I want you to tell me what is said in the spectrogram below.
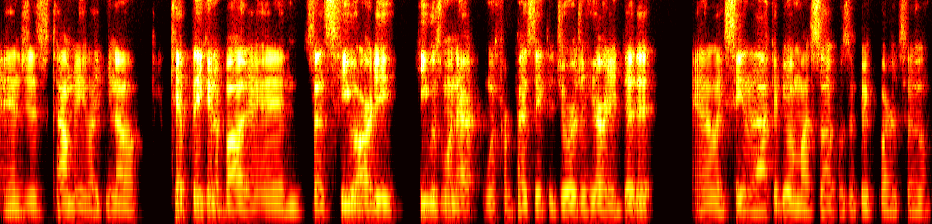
and just kind of like, you know, kept thinking about it. And since he already, he was one that went from Penn State to Georgia, he already did it. And like seeing that I could do it myself was a big part too.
